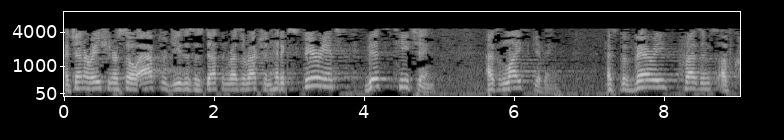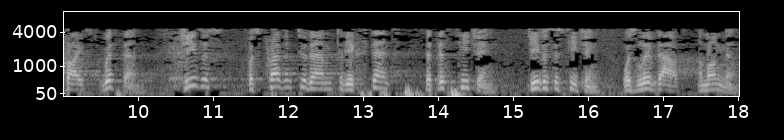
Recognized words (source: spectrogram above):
a generation or so after Jesus' death and resurrection, had experienced this teaching as life giving, as the very presence of Christ with them. Jesus was present to them to the extent that this teaching, Jesus' teaching, was lived out among them.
